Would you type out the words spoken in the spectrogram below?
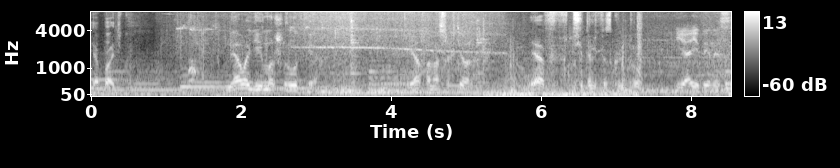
Я батько. Я водій маршрутки. Я фанат шахтера. Я вчитель фізкультури. Я єдиний син.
